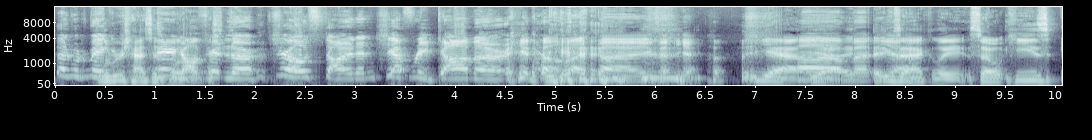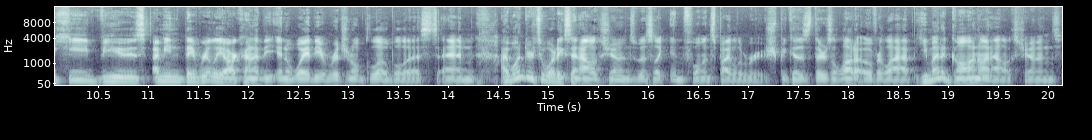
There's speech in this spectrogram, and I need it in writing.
that would make LaRouche has his Adolf Hitler, Joe Stalin, and Jeffrey Dahmer. You know, yeah. like uh, yeah, yeah, um, yeah, exactly. Yeah. So he's he views. I mean, they really are kind of the in a way the original globalists, and I wonder to what extent Alex Jones was like influenced by LaRouche because there's a lot of overlap. He might have gone on Alex Jones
